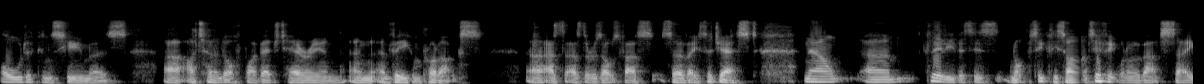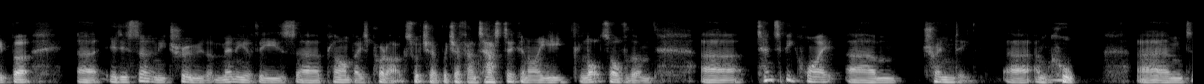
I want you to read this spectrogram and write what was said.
older consumers uh, are turned off by vegetarian and, and vegan products uh, as, as the results of our survey suggest. Now, um, clearly, this is not particularly scientific, what I'm about to say, but uh, it is certainly true that many of these uh, plant-based products, which are which are fantastic, and I eat lots of them, uh, tend to be quite um, trendy uh, and mm. cool and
